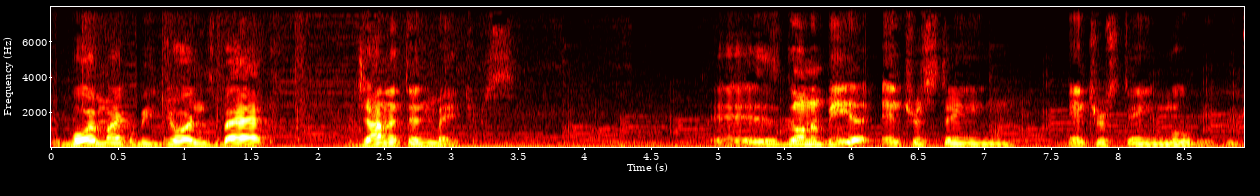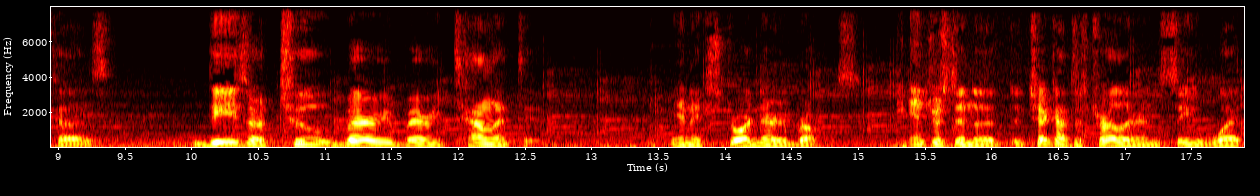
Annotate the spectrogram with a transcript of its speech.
Your boy Michael B. Jordan's back. Jonathan Majors. It's gonna be an interesting, interesting movie because these are two very, very talented and extraordinary brothers. Interesting to, to check out this trailer and see what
